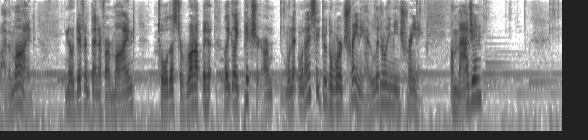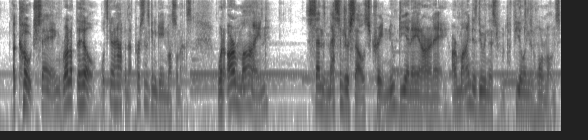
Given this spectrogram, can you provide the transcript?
by the mind. No different than if our mind told us to run up a hill. Like, like picture. Our, when, it, when I say the word training, I literally mean training. Imagine a coach saying, run up the hill. What's going to happen? That person's going to gain muscle mass when our mind sends messenger cells to create new DNA and RNA, our mind is doing this with feelings and hormones.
